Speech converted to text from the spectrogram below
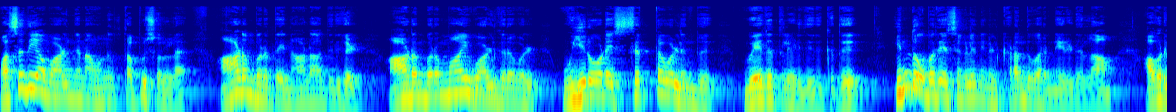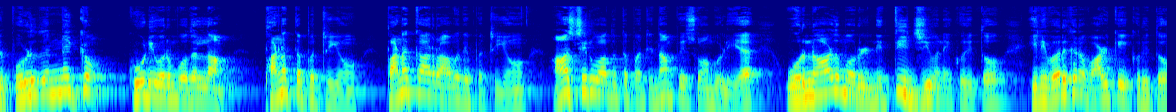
வசதியாக வாழுங்க நான் ஒன்றும் தப்பு சொல்லலை. ஆடம்பரத்தை நாடாதீர்கள். ஆடம்பரமாய் வாழ்கிறவள் உயிரோடை செத்தவள் என்று வேதத்தில் எழுதியிருக்குது. இந்த உபதேசங்களை நீங்கள் கடந்து வர நேரிடலாம். அவர்கள் பொழுதன்னைக்கும் கூடி வரும்போதெல்லாம் பணத்தை பற்றியும் பணக்காரர் ஆவதை பற்றியும் ஆசீர்வாதத்தை பற்றி தான் பேசுவாங்க ஒழிய ஒரு நாளும் அவர்கள் நித்திய ஜீவனை குறித்தோ இனி வருகிற வாழ்க்கை குறித்தோ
